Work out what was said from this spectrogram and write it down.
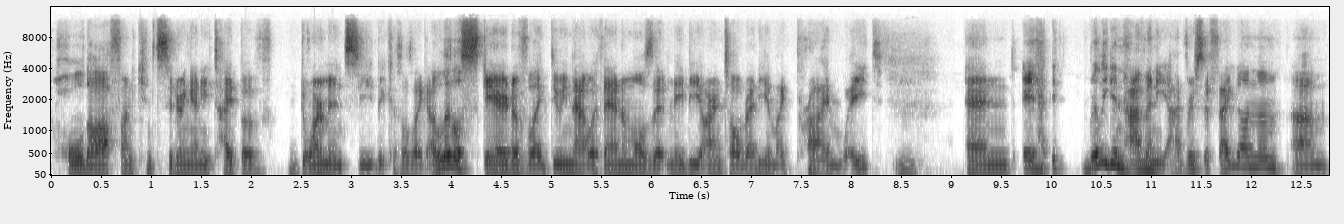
hold off on considering any type of dormancy because I was like a little scared of like doing that with animals that maybe aren't already in like prime weight. Mm. And it, it really didn't have any adverse effect on them. Um,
